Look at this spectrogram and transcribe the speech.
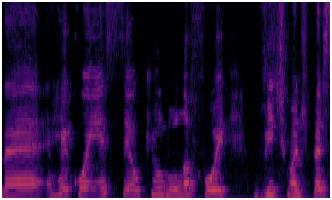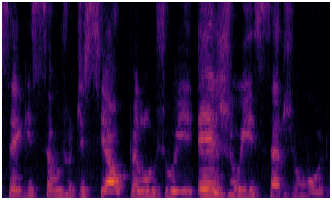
né, reconheceu que o Lula foi vítima de perseguição judicial pelo juiz, ex-juiz Sérgio Moro.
